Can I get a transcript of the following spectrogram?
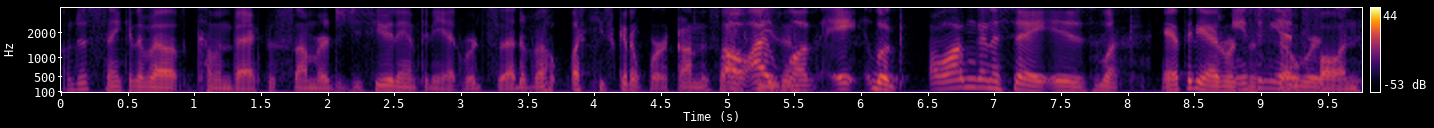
I'm just thinking about coming back this summer. Did you see what Anthony Edwards said about what he's going to work on this offseason? Oh, I love. eh, Look, all I'm gonna say is, look, Anthony Edwards is so Edwards. fun.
